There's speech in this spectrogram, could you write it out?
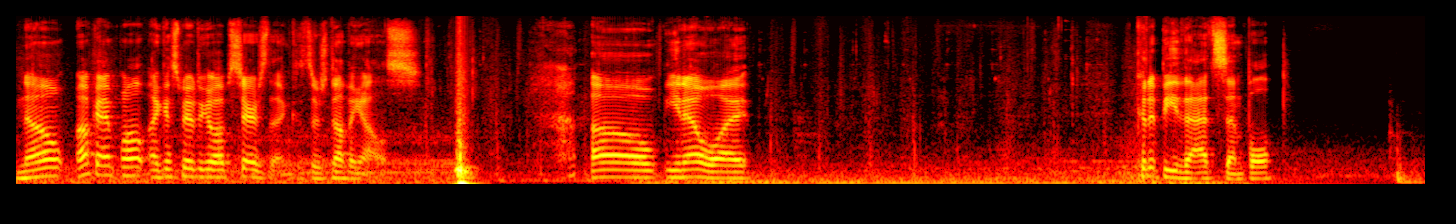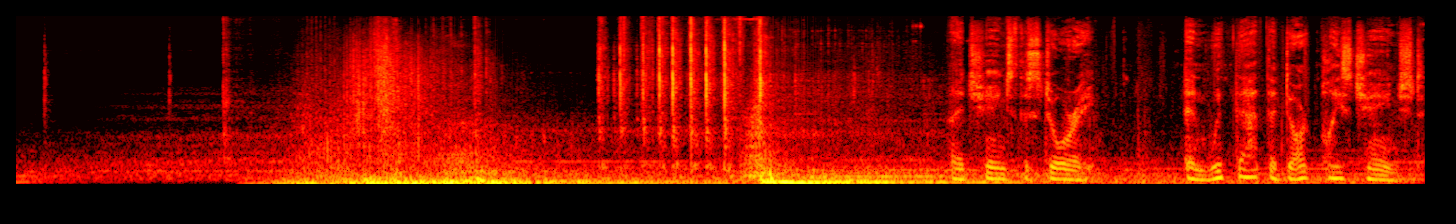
No? Okay, well, I guess we have to go upstairs then, because there's nothing else. Oh, you know what? Could it be that simple? I changed the story. And with that, the dark place changed.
